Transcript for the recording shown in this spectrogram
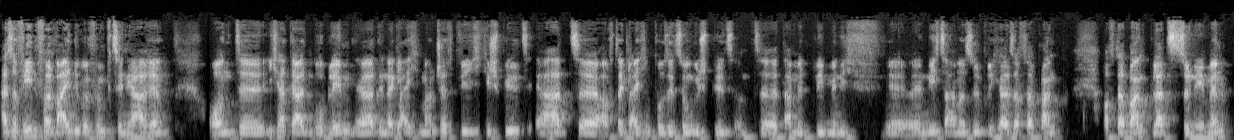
also auf jeden Fall weit über 15 Jahre. Und äh, ich hatte halt ein Problem, er hat in der gleichen Mannschaft wie ich gespielt, er hat äh, auf der gleichen Position gespielt und äh, damit blieb mir nicht, äh, nichts anderes übrig, als auf der, Bank, auf der Bank Platz zu nehmen.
